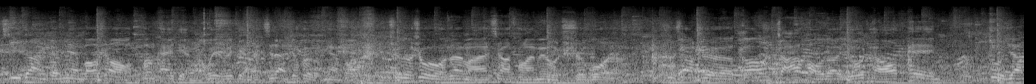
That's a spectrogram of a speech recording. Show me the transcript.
鸡蛋跟面包是要分开点的，我以为点了鸡蛋就会有面包。这个是我在马来西亚从来没有吃过的，就像是刚炸好的油条配豆浆。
